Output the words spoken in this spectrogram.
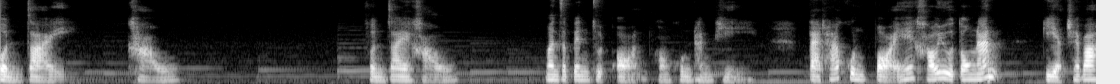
สนใจเขา สนใจเขา มันจะเป็นจุดอ่อนของคุณทันที แต่ถ้าคุณปล่อยให้เขาอยู่ตรงนั้น เกลียดใช่ปะ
